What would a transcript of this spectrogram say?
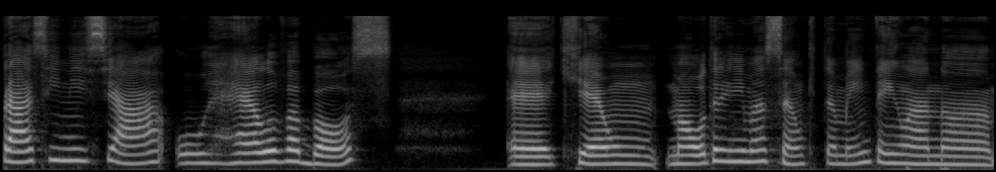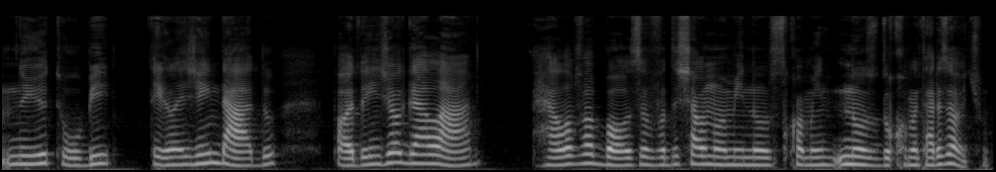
para se iniciar o Hell of a Boss, é, que é um, uma outra animação que também tem lá no, no YouTube, tem legendado. Podem jogar lá. Hell of a Boss, eu vou deixar o nome nos, nos comentários, ótimo.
